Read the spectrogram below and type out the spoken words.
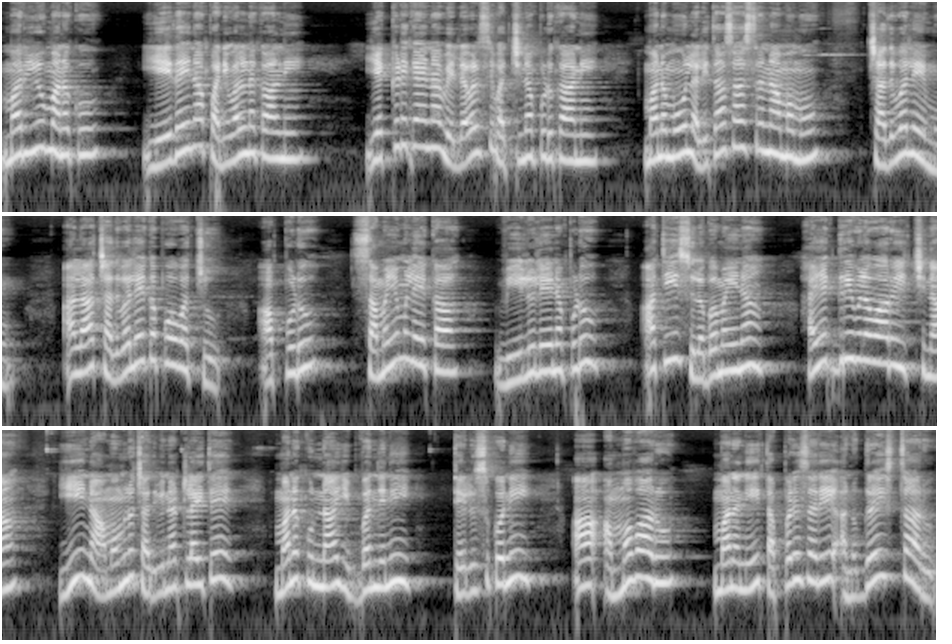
మరియు మనకు ఏదైనా పని వలన కానీ ఎక్కడికైనా వెళ్ళవలసి వచ్చినప్పుడు కానీ మనము లలితా సహస్రనామము చదవలేము. అలా చదవలేకపోవచ్చు. అప్పుడు సమయం లేక వీలు లేనప్పుడు అతి సులభమైన హయగ్రీవుల వారు ఇచ్చిన ఈ నామములు చదివినట్లయితే మనకున్న ఇబ్బందిని తెలుసుకొని ఆ అమ్మవారు మనని తప్పనిసరి అనుగ్రహిస్తారు.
